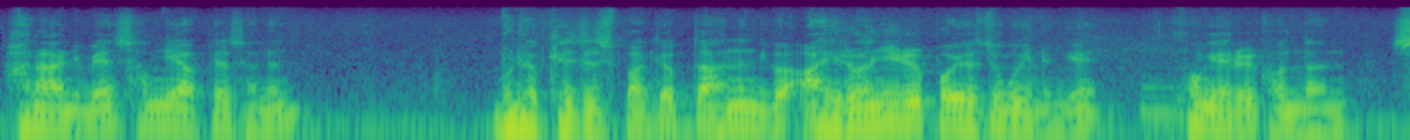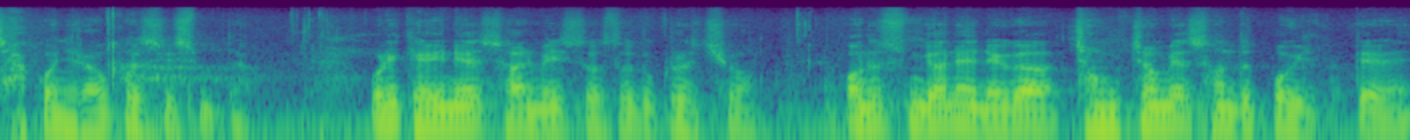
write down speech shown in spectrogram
하나님의 섭리 앞에서는 무력해질 수밖에 없다 하는 그 아이러니를 보여주고 있는 게 홍해를 건넌 사건이라고 볼 수 있습니다. 우리 개인의 삶에 있어서도 그렇죠. 어느 순간에 내가 정점에 선 듯 보일 때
